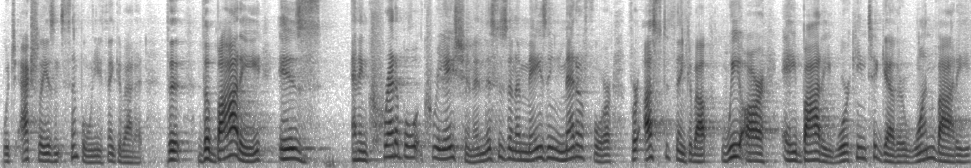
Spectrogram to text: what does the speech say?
which actually isn't simple when you think about it. The, the body is an incredible creation. And this is an amazing metaphor for us to think about. We are a body working together, one body,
